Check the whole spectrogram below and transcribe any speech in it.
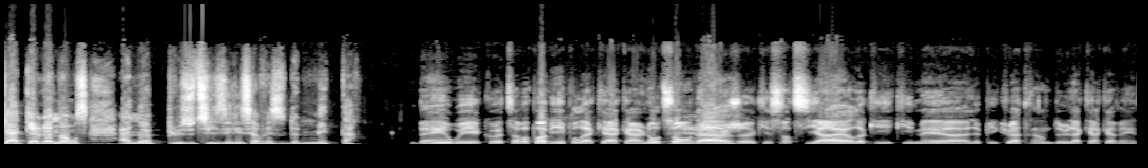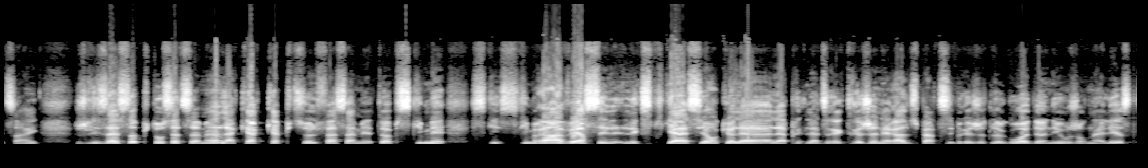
CAQ renonce à ne plus utiliser les services de Meta. Ben oui, écoute, ça va pas bien pour la CAQ. Un autre sondage euh, qui est sorti hier, là, qui, qui met euh, le PQ à 32, la CAQ à 25. Je lisais ça plutôt cette semaine. La CAQ capitule face à Meta. Puis ce qui me, ce qui, ce qui me renverse, c'est l'explication que la, la, la, directrice générale du parti, Brigitte Legault, a donnée aux journalistes.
